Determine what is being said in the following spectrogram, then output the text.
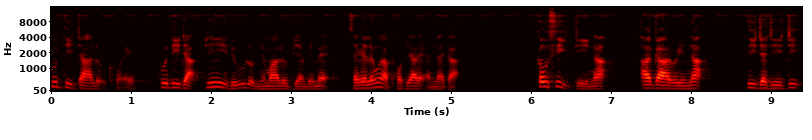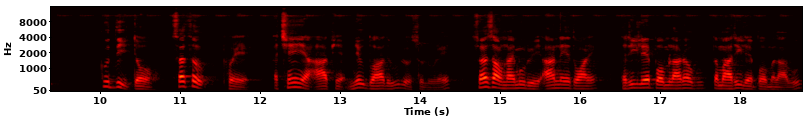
ကုတိတာလို့ခေါ်တယ် ကုတိတပြင်းရည်သူလို့မြန်မာလိုပြန်ပေမဲ့စကားလုံးကဖော်ပြတဲ့အနက်ကကုတ်စီတေနအာဂါရေနတိတတိတိကုတိတော်ဆက်သုတ်ဖွယ်အချင်းရာအားဖြင့်မြုပ်သွားသူလို့ဆိုလိုတယ်စွမ်းဆောင်နိုင်မှုတွေအားနည်းသွားတယ်တတိလည်းပေါ်မလာတော့ဘူးတမာတိလည်းပေါ်မလာဘူး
